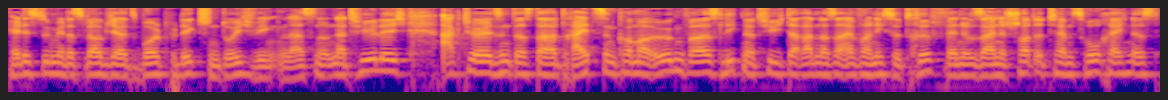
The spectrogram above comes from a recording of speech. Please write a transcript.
hättest du mir das, glaube ich, als Bold Prediction durchwinken lassen. Und natürlich, aktuell sind das da 13, irgendwas, liegt natürlich daran, dass er einfach nicht so trifft. Wenn du seine Shot-Attempts hochrechnest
